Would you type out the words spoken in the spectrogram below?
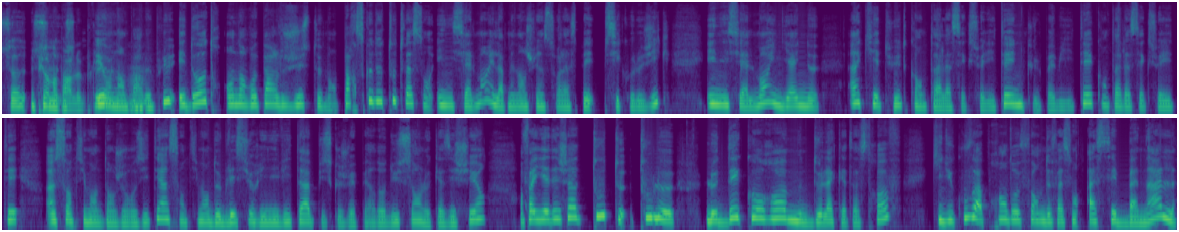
Ce- Et puis on n'en parle plus. Et on n'en parle Mm. plus. Et d'autres, on en reparle justement. Parce que de toute façon, initialement, et là maintenant je viens sur l'aspect psychologique, initialement, il y a une inquiétude quant à la sexualité, une culpabilité quant à la sexualité, un sentiment de dangerosité, un sentiment de blessure inévitable puisque je vais perdre du sang le cas échéant. Enfin, il y a déjà tout, tout le, le décorum de la catastrophe qui du coup va prendre forme de façon assez banale,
